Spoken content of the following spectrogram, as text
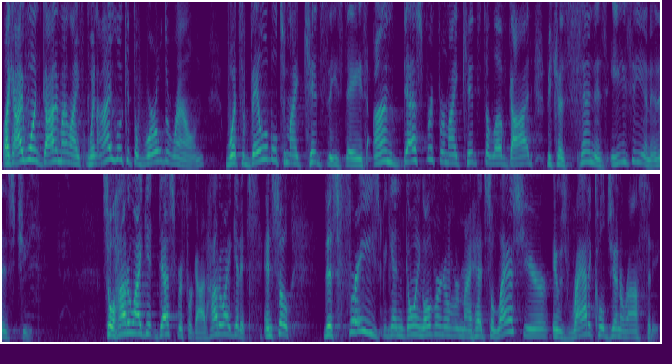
Like, I want God in my life. When I look at the world around, what's available to my kids these days, I'm desperate for my kids to love God because sin is easy and it is cheap. So, how do I get desperate for God? How do I get it? And so, this phrase began going over and over in my head. So last year, it was radical generosity.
